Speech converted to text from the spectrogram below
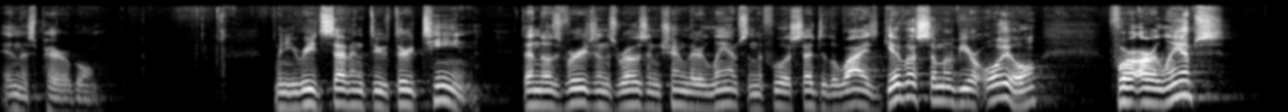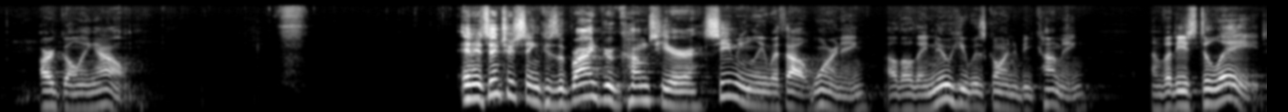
in this parable. When you read 7 through 13, then those virgins rose and trimmed their lamps, and the foolish said to the wise, Give us some of your oil, for our lamps are going out. And it's interesting because the bridegroom comes here seemingly without warning, although they knew he was going to be coming, but he's delayed.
